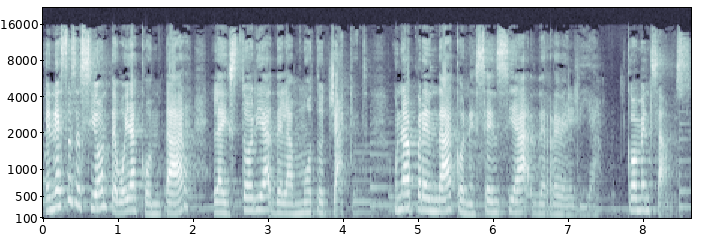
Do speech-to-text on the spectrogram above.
En esta sesión te voy a contar la historia de la Moto Jacket, una prenda con esencia de rebeldía. Comenzamos.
